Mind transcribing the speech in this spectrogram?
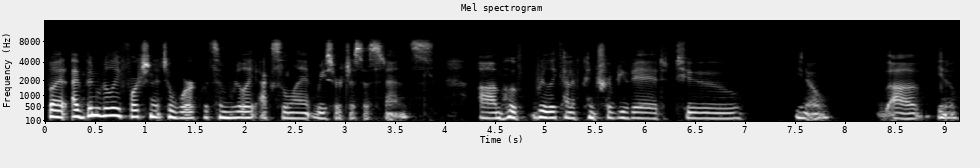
but I've been really fortunate to work with some really excellent research assistants um, who have really kind of contributed to, you know, uh, you know,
